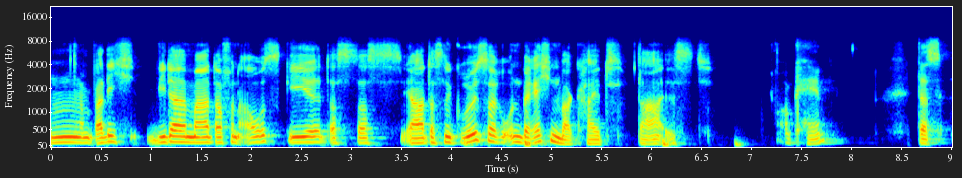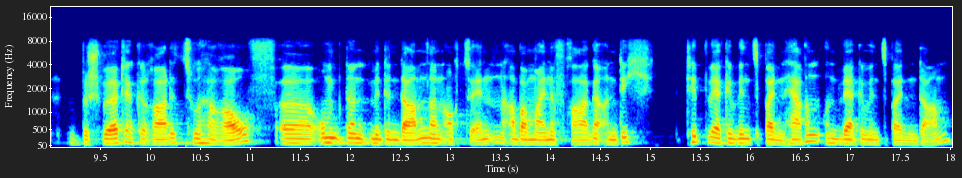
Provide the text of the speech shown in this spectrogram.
Hm, weil ich wieder mal davon ausgehe, dass das ja, dass eine größere Unberechenbarkeit da ist. Okay. Das beschwört ja geradezu herauf, äh, um dann mit den Damen dann auch zu enden. Aber meine Frage an dich, Tipp, wer gewinnt bei den Herren und wer gewinnt bei den Damen?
